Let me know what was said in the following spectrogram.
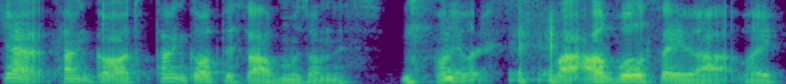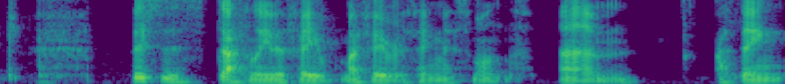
yeah thank god thank god this album was on this playlist like i will say that like this is definitely the favorite my favorite thing this month um i think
